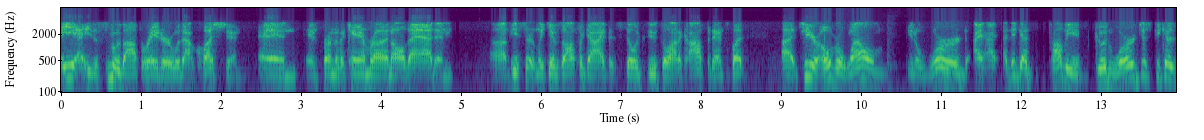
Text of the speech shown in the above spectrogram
yeah, he's a smooth operator without question, and in front of the camera and all that, and um, he certainly gives off a guy that still exudes a lot of confidence. But uh, to your overwhelm, you know, word, I, I think that's probably a good word, just because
